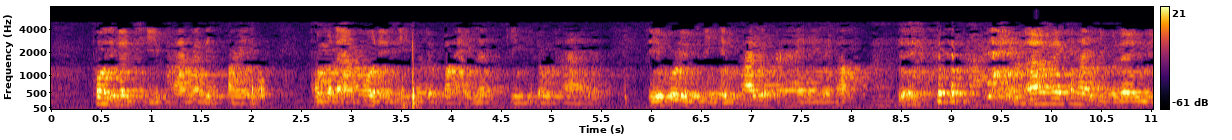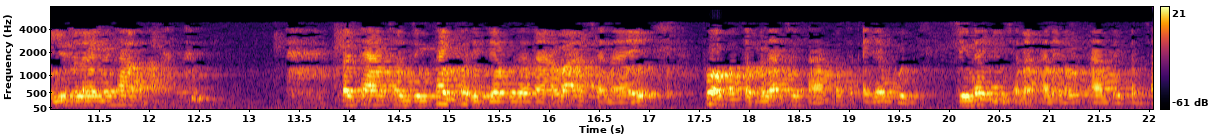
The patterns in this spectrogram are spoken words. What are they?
ำพวกที่เป็นผีพากันหลีกไป ธรรมดาพวกในผีเขาจะไปนะกินที่โรงทานนะทีนี้พวกในผีเห็นผ้านี่อายเลยนะครับเออไม่กล้าอยู่เลยหนีไปเลยนะครับ ประชาชนจึงแพ่งข้อติเตียงพุทนาว่าฉะไหนพวกพระสมณะศึกษาพระสกยบุตร จึงได้อยู่ฉันอาหารในโรงทานเป็นประจ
